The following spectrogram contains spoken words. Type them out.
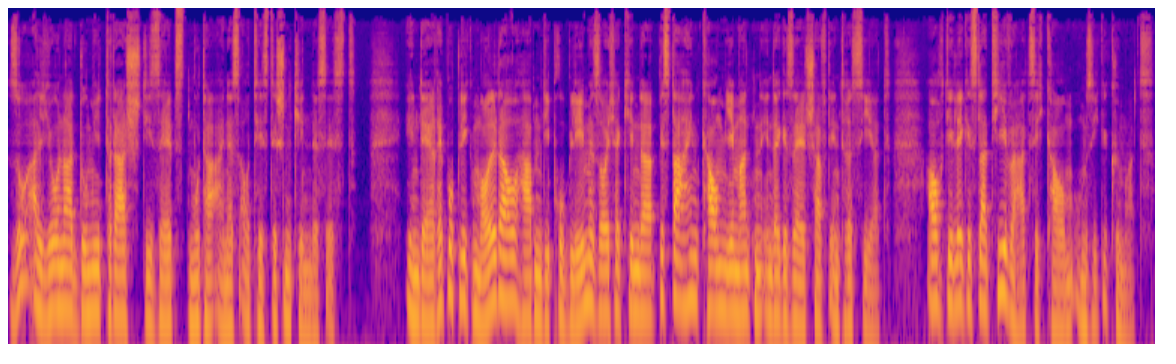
So Aljona Dumitrasch, die selbst Mutter eines autistischen Kindes ist. In der Republik Moldau haben die Probleme solcher Kinder bis dahin kaum jemanden in der Gesellschaft interessiert. Auch die Legislative hat sich kaum um sie gekümmert.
